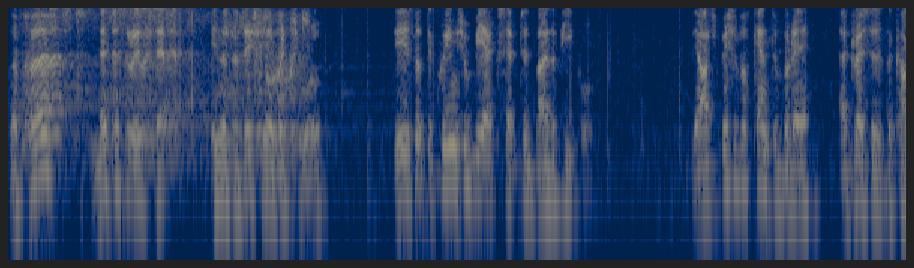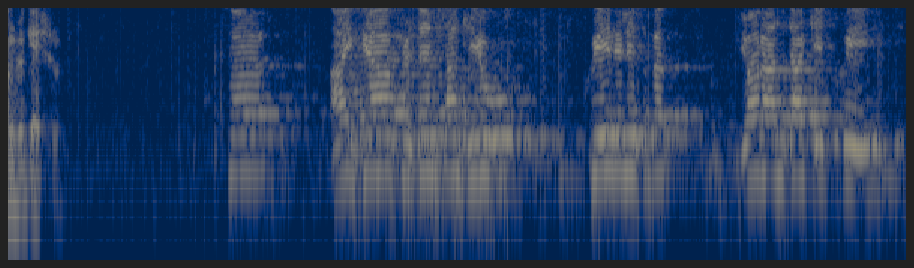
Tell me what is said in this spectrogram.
The first necessary step in the traditional ritual is that the Queen should be accepted by the people. The Archbishop of Canterbury addresses the congregation. Sir, I here present unto you Queen Elizabeth, your undoubted Queen.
